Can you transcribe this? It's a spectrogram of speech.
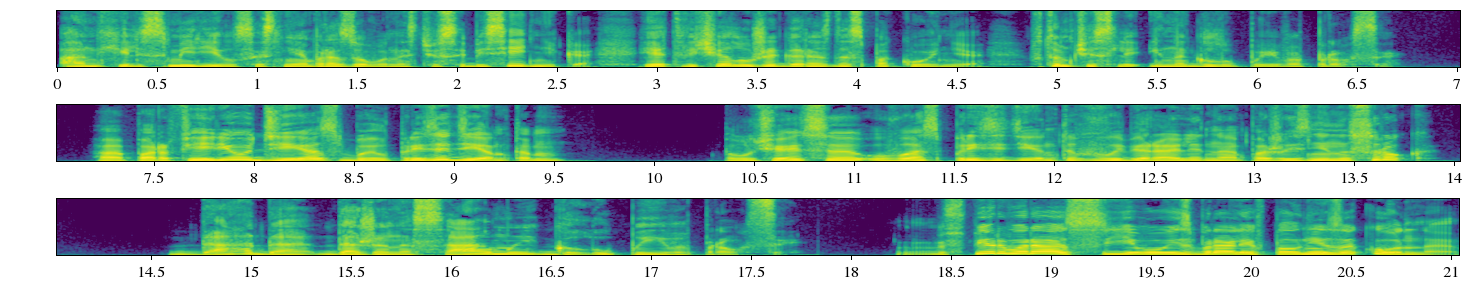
Анхель смирился с необразованностью собеседника и отвечал уже гораздо спокойнее, в том числе и на глупые вопросы. «А Порфирио Диас был президентом», Получается, у вас президентов выбирали на пожизненный срок? Да-да, даже на самые глупые вопросы. В первый раз его избрали вполне законно.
